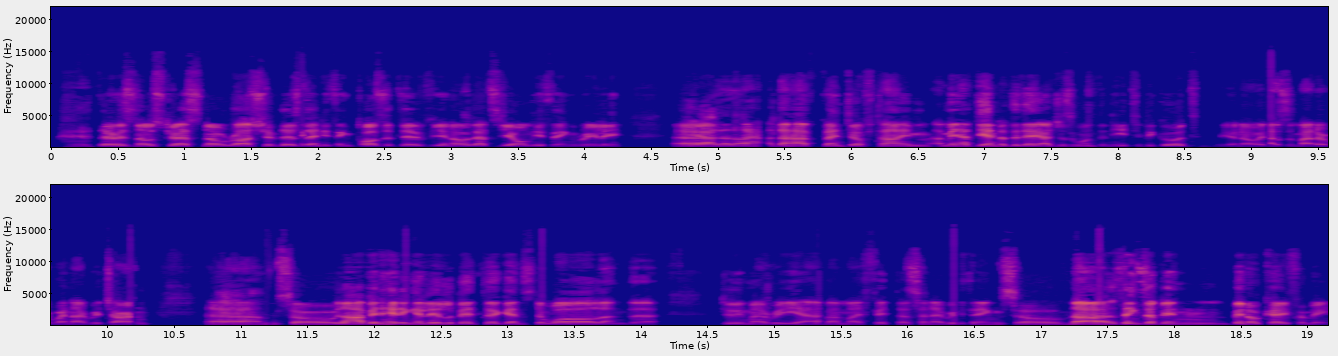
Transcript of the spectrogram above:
there is no stress, no rush. If there's anything positive, you know, that's the only thing really. Uh, Yeah. that, I, that I have plenty of time. I mean, at the end of the day, I just want the knee to be good. You know, it doesn't matter when I return. Um, so no, I've been hitting a little bit against the wall and uh, doing my rehab and my fitness and everything. So no, things have been been okay for me,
